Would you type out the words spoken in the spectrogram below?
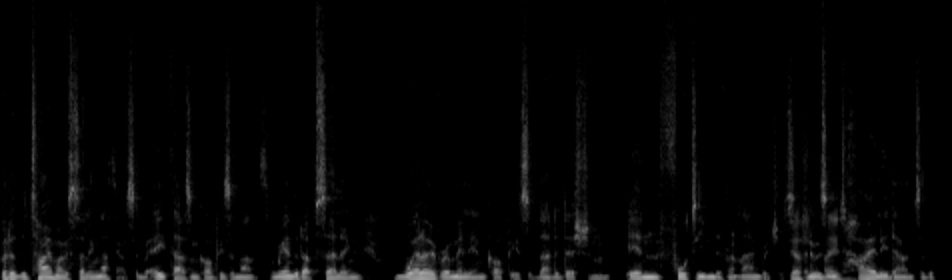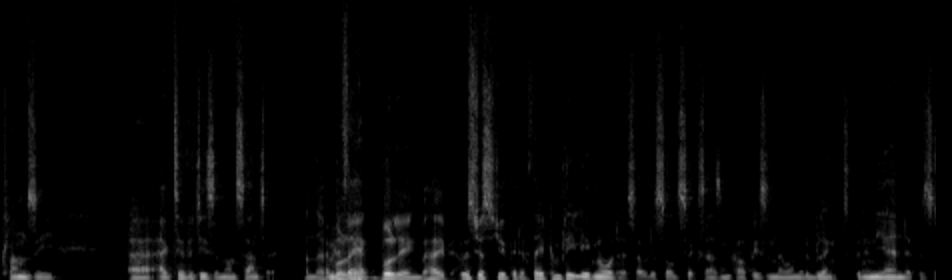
But at the time, I was selling nothing. I was selling eight thousand copies a month, and we ended up selling well over a million copies of that edition in 14 different languages. Yes, and it was amazing. entirely down to the clumsy uh, activities of Monsanto. And their I mean, bullying, had, bullying behavior. It was just stupid. If they'd completely ignored us, I would have sold 6,000 copies and no one would have blinked. But in the end, it was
